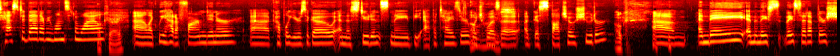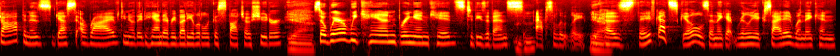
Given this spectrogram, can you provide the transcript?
tested that every once in a while. Okay. Uh, like we had a farm dinner uh, a couple years ago, and the students made the appetizer, Oh, which was a, a gazpacho shooter. Okay. um, and they and then they they set up their shop, and as guests arrived, you know, they'd hand everybody a little gazpacho shooter. Yeah. So where we can bring in kids to these events, absolutely, Mm-hmm. Yeah. because they've got skills and they get really excited when they can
